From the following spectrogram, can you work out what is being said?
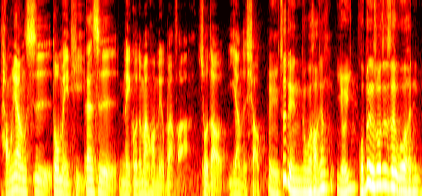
同样是多媒体，但是美国的漫画没有办法。做到一样的效果。诶，这点我好像有一，我不能说这是我很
